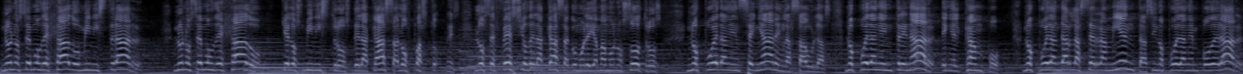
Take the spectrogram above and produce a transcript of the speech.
no nos hemos dejado ministrar no nos hemos dejado que los ministros de la casa, los pastores, los efesios de la casa, como le llamamos nosotros, nos puedan enseñar en las aulas, nos puedan entrenar en el campo, nos puedan dar las herramientas y nos puedan empoderar.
